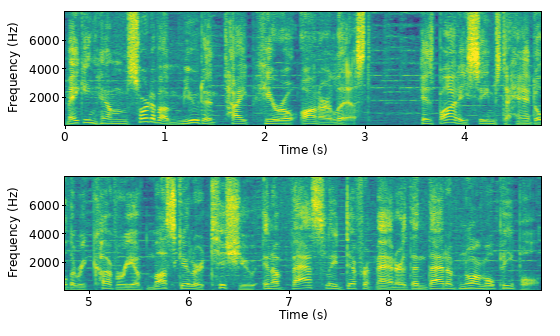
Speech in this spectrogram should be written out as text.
making him sort of a mutant-type hero on our list. His body seems to handle the recovery of muscular tissue in a vastly different manner than that of normal people.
